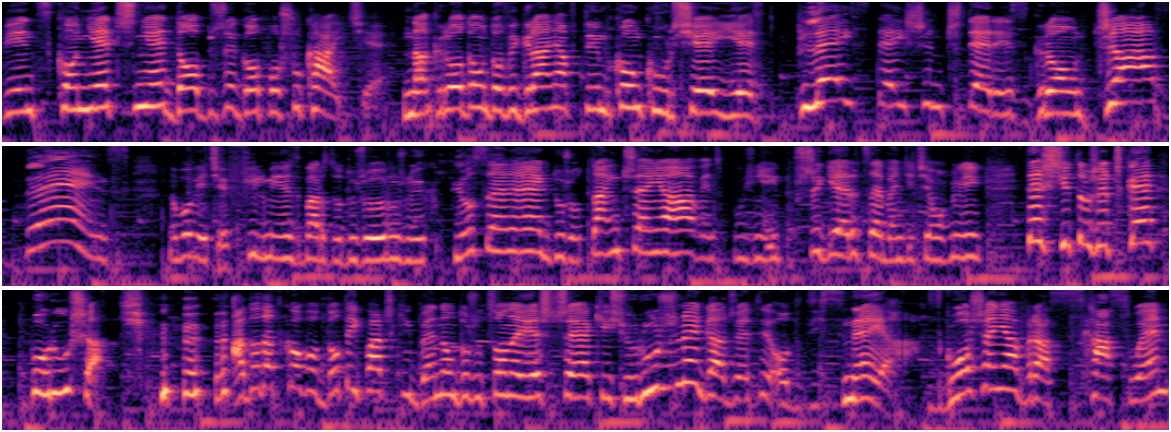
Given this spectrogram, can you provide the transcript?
więc koniecznie dobrze go poszukajcie. Nagrodą do wygrania w tym konkursie jest PlayStation 4 z grą Just Dance. No bo wiecie, w filmie jest bardzo dużo różnych piosenek, dużo tańczenia, więc później przy gierce będziecie mogli też się troszeczkę poruszać. A dodatkowo do tej paczki będą dorzucone jeszcze jakieś różne gadżety od Disneya. Zgłoszenia wraz z hasłem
